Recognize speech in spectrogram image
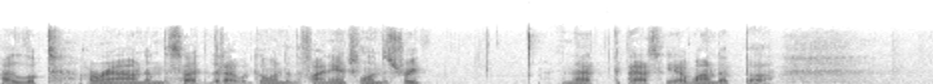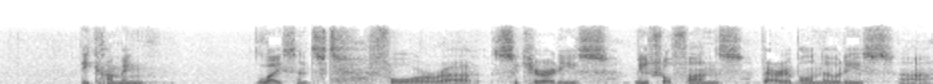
I looked around and decided that I would go into the financial industry in that capacity, I wound up uh, becoming licensed for uh, securities, mutual funds, variable annuities, uh,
